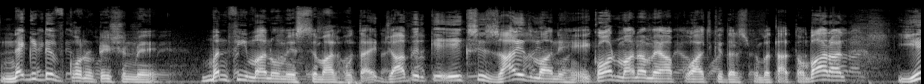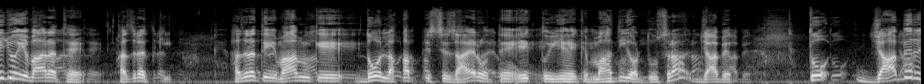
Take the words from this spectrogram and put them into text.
نیگیٹو کونوٹیشن میں، منفی معنوں میں استعمال ہوتا ہے۔ جابر کے ایک سے زائد معنی ہیں۔ ایک اور معنی میں آپ کو آج کے درس میں بتاتا ہوں۔ بہرحال یہ جو عبارت ہے حضرت کی، حضرت امام کے دو لقب اس سے ظاہر ہوتے ہیں، ایک تو یہ ہے کہ مہدی اور دوسرا جابر۔ تو جابر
